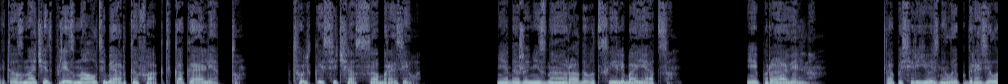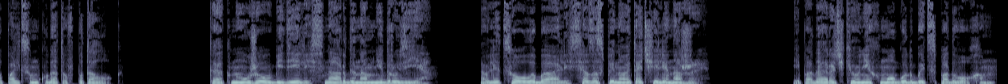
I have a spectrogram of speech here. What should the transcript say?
Это значит, признал тебя артефакт, как и Алетту. Только сейчас сообразила. Я даже не знаю, радоваться или бояться. И правильно. Та посерьезнела и погрозила пальцем куда-то в потолок. Как мы уже убедились, нарды нам не друзья. В лицо улыбались, а за спиной точили ножи. И подарочки у них могут быть с подвохом.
